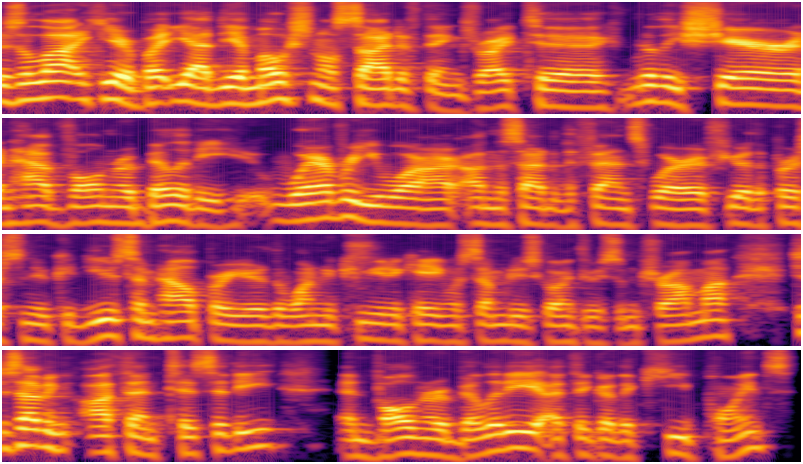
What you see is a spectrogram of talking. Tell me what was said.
there's a lot here, but yeah, the emotional side of things, right? To really share and have vulnerability wherever you are on the side of the fence, where if you're the person who could use some help or you're the one who communicating with somebody who's going through some trauma, just having authenticity and vulnerability, I think are the key points.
